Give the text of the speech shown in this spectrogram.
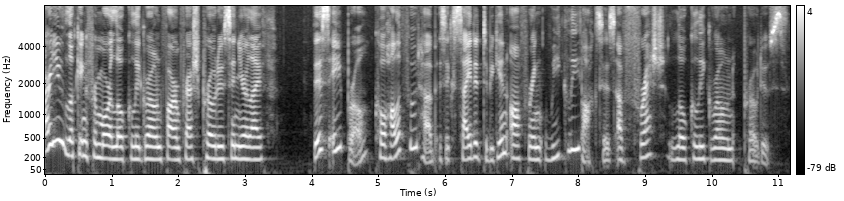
Are you looking for more locally grown farm fresh produce in your life? This April, Kohala Food Hub is excited to begin offering weekly boxes of fresh, locally grown produce.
